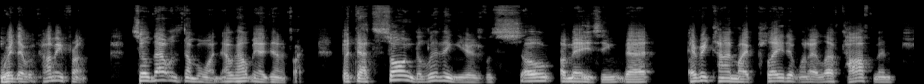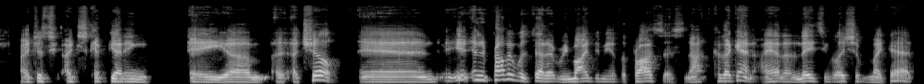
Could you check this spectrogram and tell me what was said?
where they were coming from. So that was number one. That helped me identify. But that song, The Living Years, was so amazing that every time I played it when I left Hoffman, I just I just kept getting a um, a, a chill. And it, and it probably was that it reminded me of the process not because again i had an amazing relationship with my dad.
